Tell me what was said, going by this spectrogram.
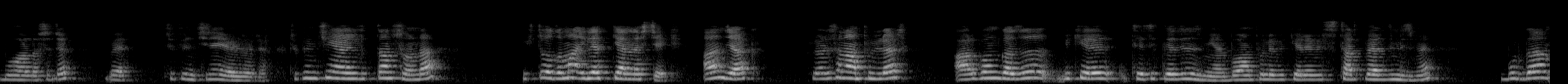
buharlaşacak ve tüpün içine yayılacak. Tüpün içine yayıldıktan sonra işte o zaman iletkenleşecek. Ancak floresan ampuller argon gazı bir kere tetiklediniz mi? Yani bu ampule bir kere bir start verdiniz mi? Burada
